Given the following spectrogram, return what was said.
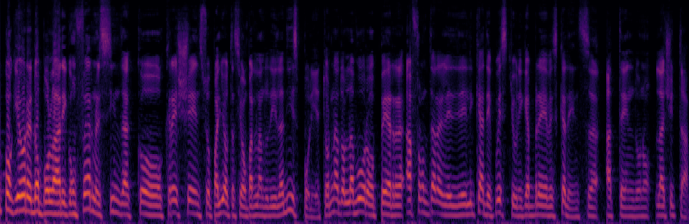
poche ore dopo la riconferma il sindaco Crescenzo Pagliotta, stiamo parlando di Ladispoli, è tornato al lavoro per affrontare le delicate questioni che a breve scadenza attendono la città.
